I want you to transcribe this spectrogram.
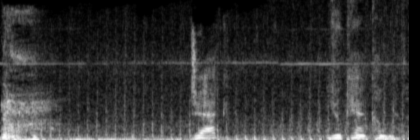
Jack, you can't come with us.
